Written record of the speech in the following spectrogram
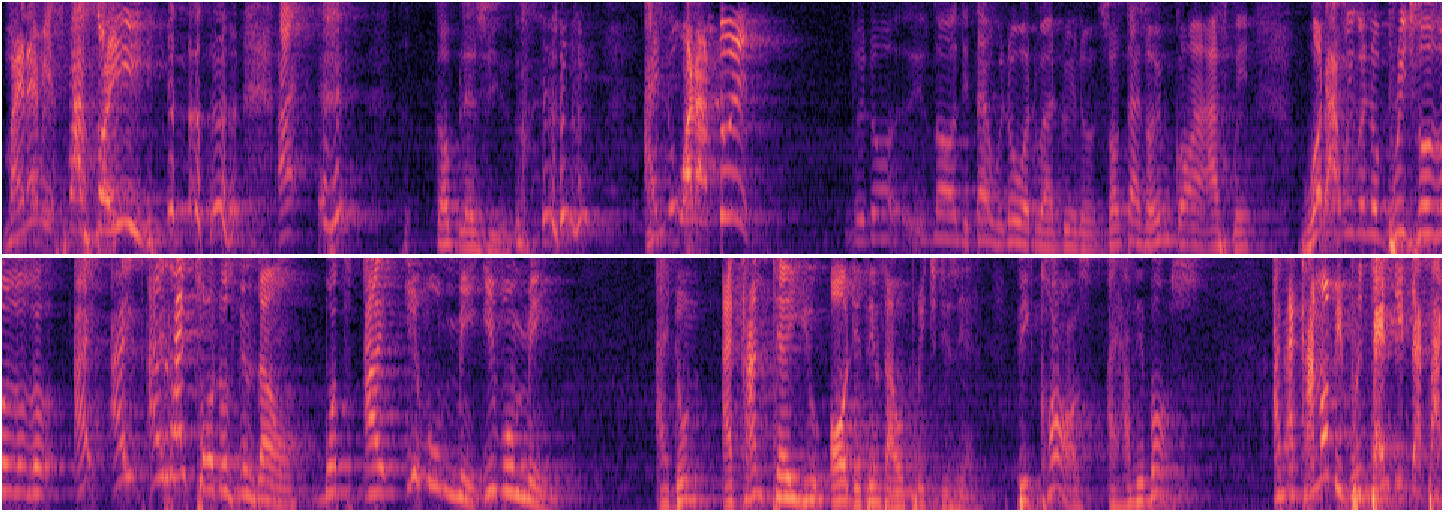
My name is Pastor E. I, God bless you. I know what I'm doing. We don't, it's not the time we know what we are doing. Sometimes some people come and ask me, What are we going to preach? So, so, so, so. I, I, I write all those things down. But I, even me, even me, I don't, I can't tell you all the things I will preach this year because I have a boss. And I cannot be pretending that I,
